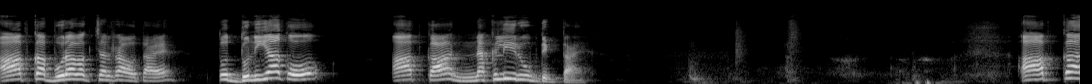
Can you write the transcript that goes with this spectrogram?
आपका बुरा वक्त चल रहा होता है तो दुनिया को आपका नकली रूप दिखता है। आपका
